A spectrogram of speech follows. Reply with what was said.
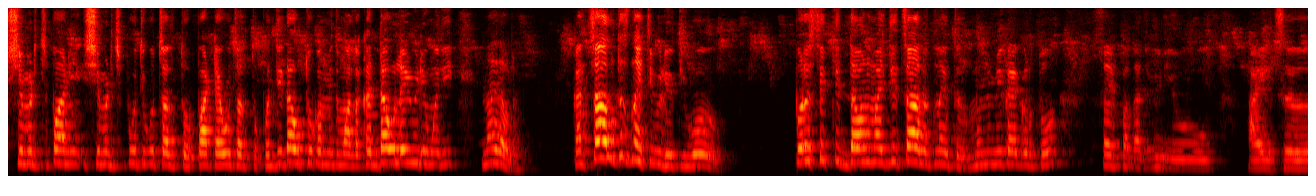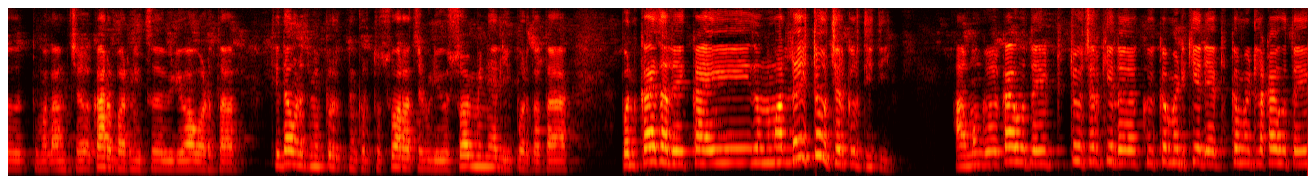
सिमेंटचं पाणी सिमेंटची पोती उचलतो पाट्या उचलतो पण ती दावतो का मी तुम्हाला? कधी दावलं व्हिडिओमध्ये नाही दावलं. कारण चालतच नाही ती व्हिडिओ ती हो. व परिस्थितीत दावून माझी ती चालत नाही तर. म्हणून मी काय करतो स्वयंपाकाचा व्हिडिओ आईचं तुम्हाला आमच्या कारभारणीचं व्हिडिओ आवडतात. ते दावण्याचा मी प्रयत्न करतो स्वराचा व्हिडिओ स्वामीने आली परत आता. पण काय झालंय काही जण मला लई टॉर्चर करते ती. हा मग काय होतंय टॉर्चर केलं की कमेंट केल्या की कमेंटला काय होतंय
